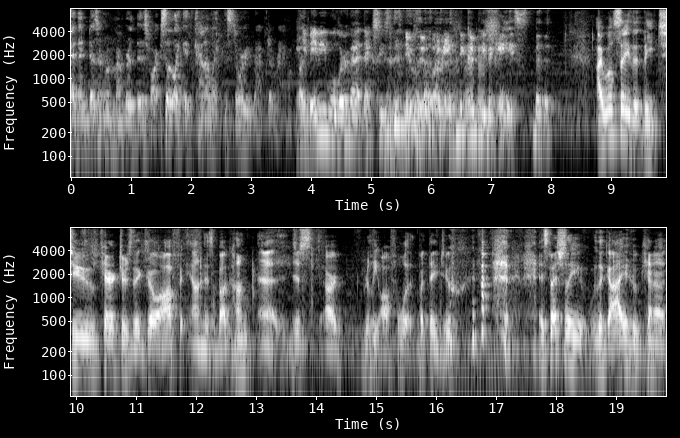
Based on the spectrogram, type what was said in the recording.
and then doesn't remember this part. So like it's kind of like the story wrapped around. But Hey, maybe we'll learn that next season in New Who. I mean, it could be the case. I will say that the two characters that go off on this bug hunt uh, just are really awful at what they do. Especially the guy who cannot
